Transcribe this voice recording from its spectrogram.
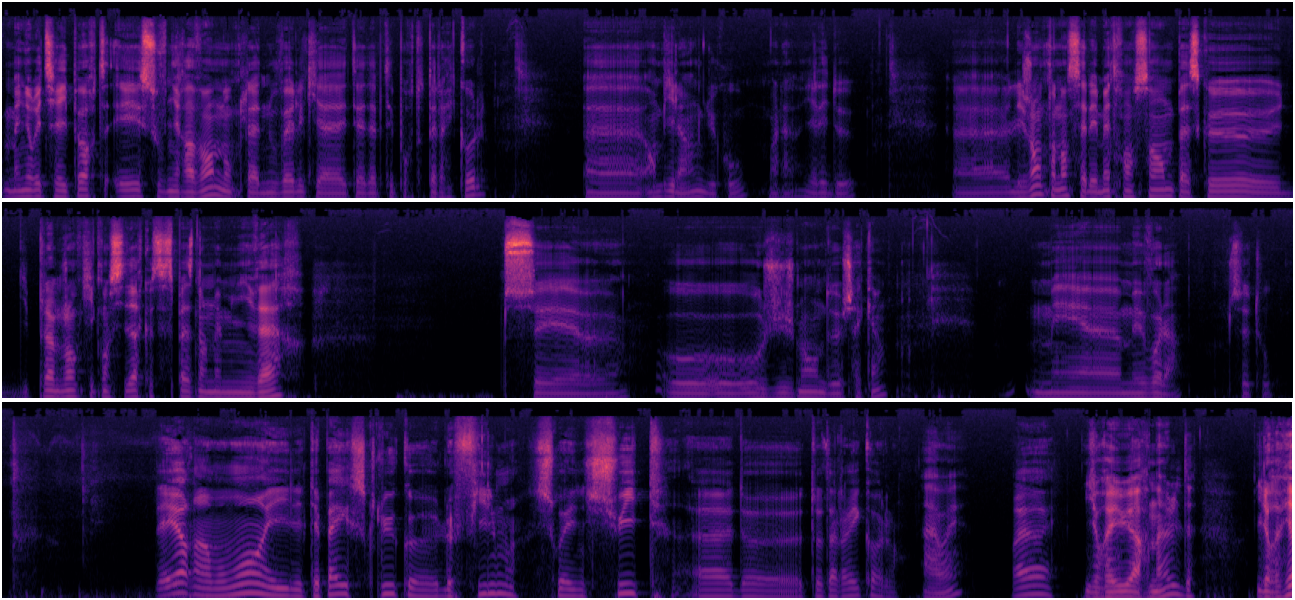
Minority Report et Souvenir à vendre, donc la nouvelle qui a été adaptée pour Total Recall, en bilingue du coup. Voilà, il y a les deux. Euh, les gens ont tendance à les mettre ensemble parce que euh, il y a plein de gens qui considèrent que ça se passe dans le même univers. C'est euh, au, au- au jugement de chacun. Mais, euh, mais voilà, c'est tout. D'ailleurs, à un moment, il n'était pas exclu que le film soit une suite euh, de Total Recall. Ah ouais? Ouais, ouais. Il y aurait eu Arnold? Il aurait fait.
